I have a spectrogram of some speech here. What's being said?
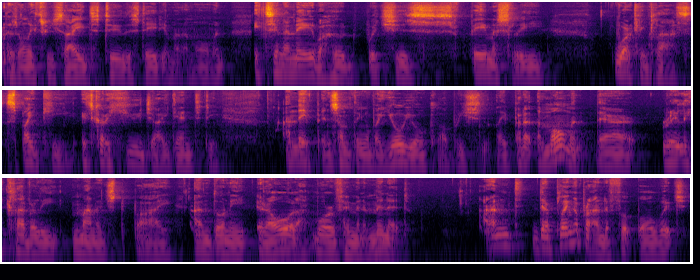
there's only three sides to the stadium at the moment. It's in a neighbourhood which is famously working class, spiky. It's got a huge identity. And they've been something of a yo yo club recently. But at the moment, they're really cleverly managed by Andoni Iraola. More of him in a minute. And they're playing a brand of football which,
